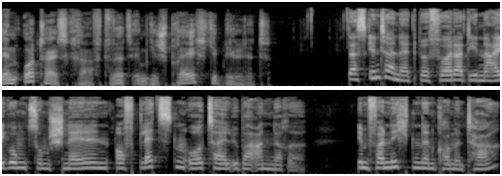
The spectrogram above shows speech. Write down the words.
Denn Urteilskraft wird im Gespräch gebildet. Das Internet befördert die Neigung zum schnellen, oft letzten Urteil über andere, im vernichtenden Kommentar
